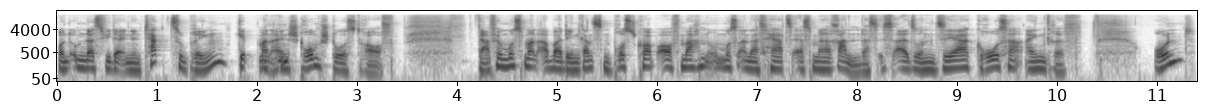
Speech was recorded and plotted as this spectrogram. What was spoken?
Und um das wieder in den Takt zu bringen, gibt man einen Stromstoß drauf. Dafür muss man aber den ganzen Brustkorb aufmachen und muss an das Herz erstmal ran. Das ist also ein sehr großer Eingriff. Und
